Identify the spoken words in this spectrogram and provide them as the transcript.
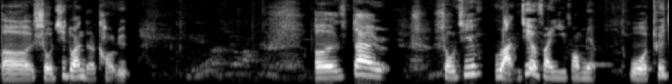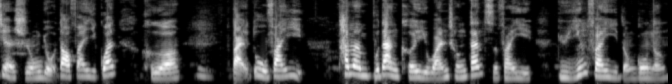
呃手机端的考虑。呃，在手机软件翻译方面，我推荐使用有道翻译官和百度翻译，它们不但可以完成单词翻译、语音翻译等功能。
